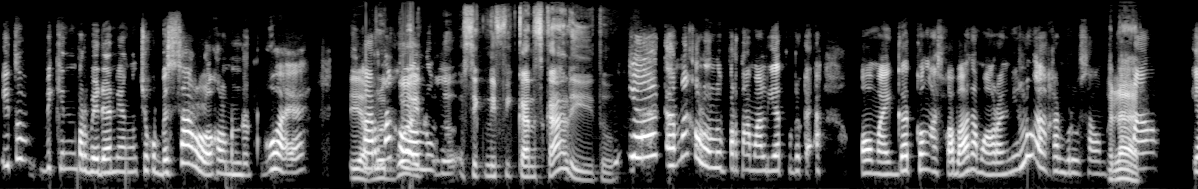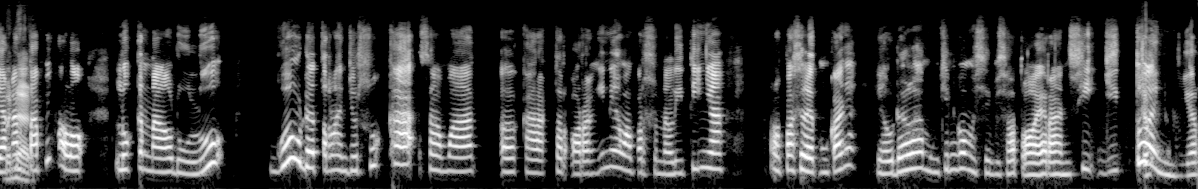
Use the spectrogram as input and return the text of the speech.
Itu bikin perbedaan yang cukup besar loh kalau menurut gue ya. Iya Karena menurut kalau itu lu signifikan sekali itu. karena kalau lu pertama lihat udah kayak "Ah, oh my god gue gak suka banget sama orang ini lu gak akan berusaha untuk Benar. kenal ya kan Benar. tapi kalau lu kenal dulu gue udah terlanjur suka sama eh, karakter orang ini sama personalitinya Kalau pas lihat mukanya ya udahlah mungkin gue masih bisa toleransi gitu Cep- anjir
